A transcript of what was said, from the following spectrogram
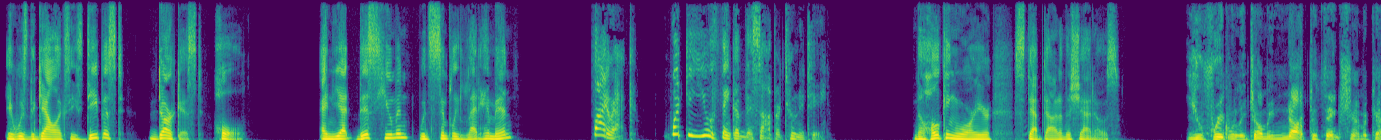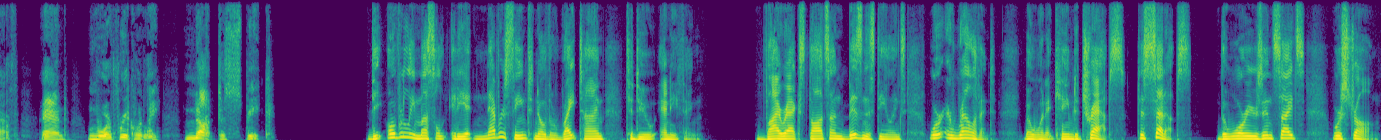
It was the galaxy's deepest, darkest hole. And yet this human would simply let him in? Virak, what do you think of this opportunity? The hulking warrior stepped out of the shadows. You frequently tell me not to think, Shamakath, and, more frequently, not to speak. The overly muscled idiot never seemed to know the right time to do anything. Virak's thoughts on business dealings were irrelevant, but when it came to traps, to setups, the warrior's insights were strong.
